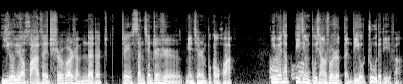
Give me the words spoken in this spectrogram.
一个月话费、吃喝什么的，他这三千真是年轻人不够花，因为他毕竟不像说是本地有住的地方，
